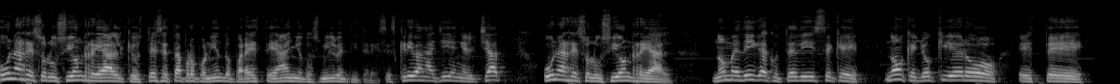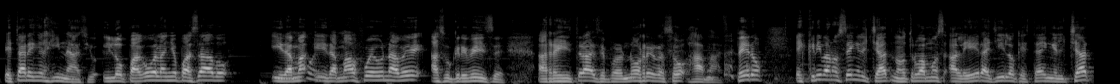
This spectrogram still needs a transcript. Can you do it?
una resolución real que usted se está proponiendo para este año 2023. Escriban allí en el chat una resolución real. No me diga que usted dice que no, que yo quiero este, estar en el gimnasio y lo pagó el año pasado y además y fue una vez a suscribirse, a registrarse, pero no regresó jamás. Pero escríbanos en el chat, nosotros vamos a leer allí lo que está en el chat,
